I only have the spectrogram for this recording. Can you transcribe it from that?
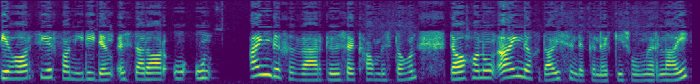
Die hartseer van hierdie ding is dat daar on, oneindige werkloosheid gaan bestaan. Daar gaan oneindig duisende kindertjies honger ly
